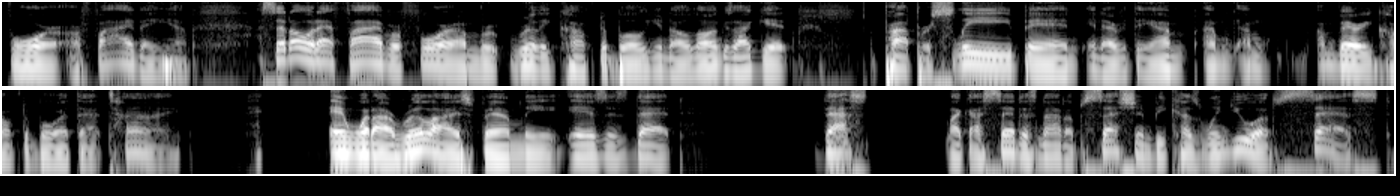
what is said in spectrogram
4 or 5 a.m.? I said, oh, that 5 or 4, I'm r- really comfortable, you know, as long as I get proper sleep and, and everything. I'm, I'm, I'm, I'm very comfortable at that time. And what I realized, family, is is that that's like I said, is not obsession because when you obsessed,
